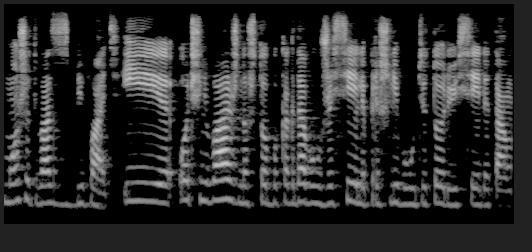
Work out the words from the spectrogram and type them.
может вас сбивать. И очень важно, чтобы когда вы уже сели, пришли в аудиторию, сели там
